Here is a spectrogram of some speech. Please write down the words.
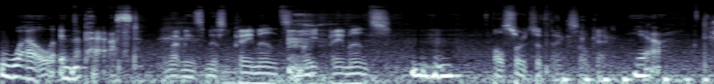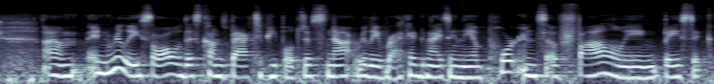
well in the past. That means missed payments, late payments, mm-hmm. all sorts of things. Okay. Yeah. Um, and really, so all of this comes back to people just not really recognizing the importance of following basic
